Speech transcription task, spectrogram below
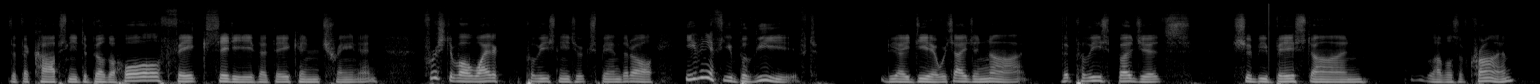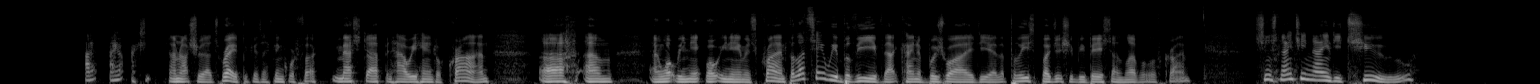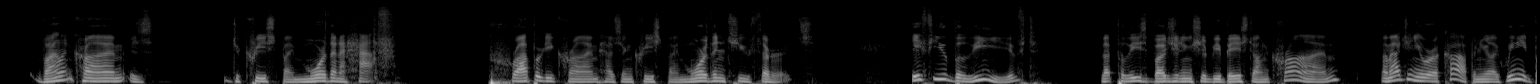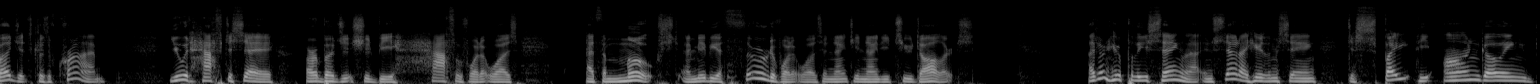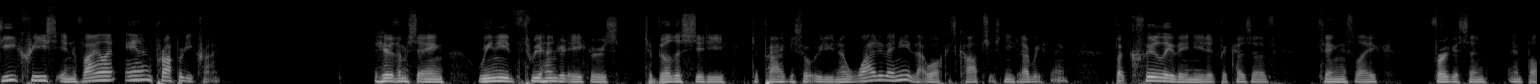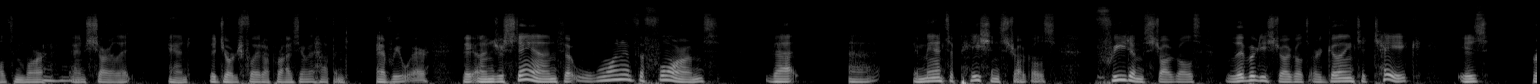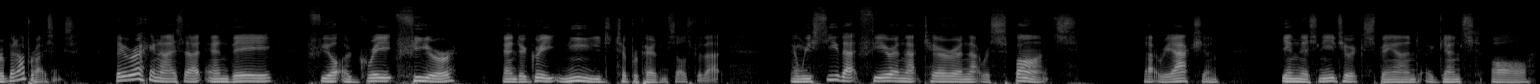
that the cops need to build a whole fake city that they can train in. First of all, why do police need to expand at all? Even if you believed the idea, which I do not, that police budgets should be based on levels of crime, I, I don't actually, I'm not sure that's right because I think we're fuck, messed up in how we handle crime, uh, um, and what we na- what we name as crime. But let's say we believe that kind of bourgeois idea that police budget should be based on level of crime. Since 1992, violent crime is decreased by more than a half. Property crime has increased by more than two thirds. If you believed that police budgeting should be based on crime Imagine you were a cop and you're like, we need budgets because of crime. You would have to say our budget should be half of what it was at the most, and maybe a third of what it was in 1992 dollars. I don't hear police saying that. Instead, I hear them saying, despite the ongoing decrease in violent and property crime, I hear them saying, we need 300 acres to build a city to practice what we do. Now, why do they need that? Well, because cops just need everything. But clearly, they need it because of things like Ferguson and Baltimore mm-hmm. and Charlotte and the George Floyd uprising that happened everywhere. They understand that one of the forms that uh, emancipation struggles, freedom struggles, liberty struggles are going to take is urban uprisings. They recognize that and they feel a great fear and a great need to prepare themselves for that. And we see that fear and that terror and that response, that reaction, in this need to expand against all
